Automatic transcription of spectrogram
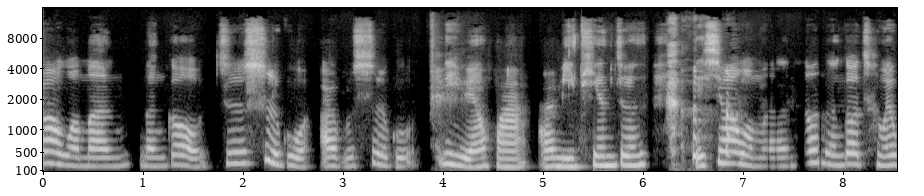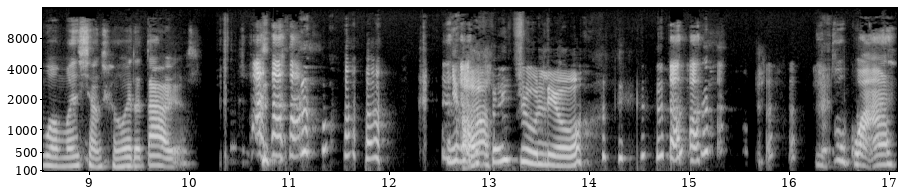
望我们能够知世故而不世故，立圆滑而迷天真，也希望我们都能够成为我们想成为的大人。你好非主流。你不管，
